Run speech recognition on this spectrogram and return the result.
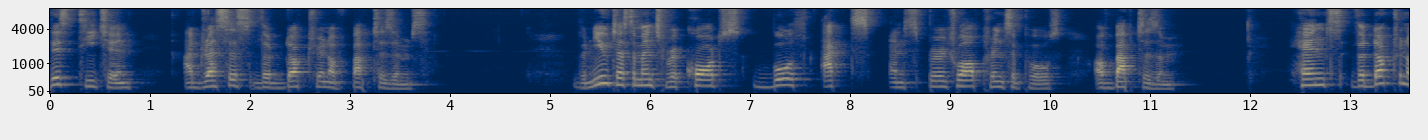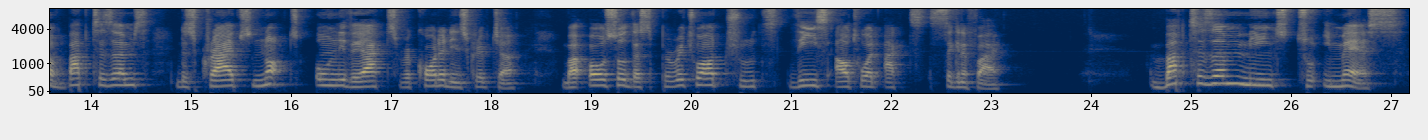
this teaching addresses the doctrine of baptisms. The New Testament records both acts and spiritual principles of baptism. Hence, the doctrine of baptisms describes not only the acts recorded in Scripture, but also the spiritual truths these outward acts signify. Baptism means to immerse,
